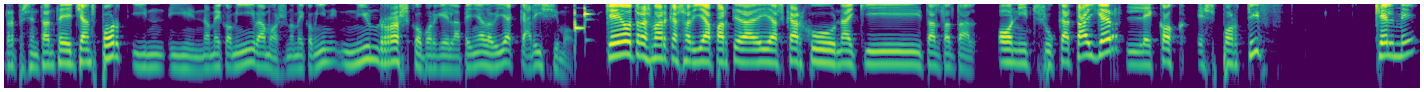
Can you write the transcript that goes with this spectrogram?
representante de Jansport y, no me comí, vamos, no me comí ni un rosco porque la peña lo veía carísimo. ¿Qué otras marcas había aparte de Adidas, Carhu, Nike, tal, tal, tal? Onitsuka Tiger, Lecoq Sportif, Kelme,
